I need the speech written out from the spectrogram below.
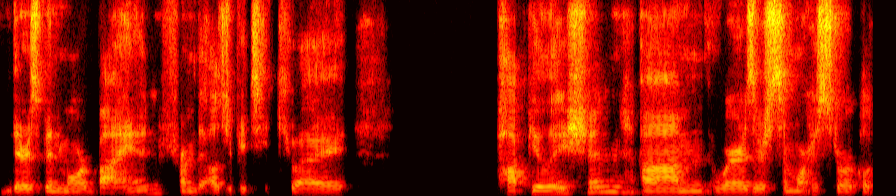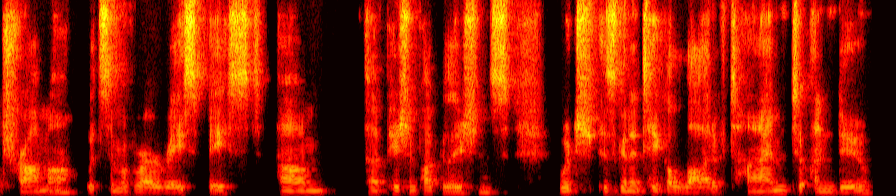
there's been more buy in from the LGBTQI population, um, whereas there's some more historical trauma with some of our race-based um, uh, patient populations, which is going to take a lot of time to undo.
